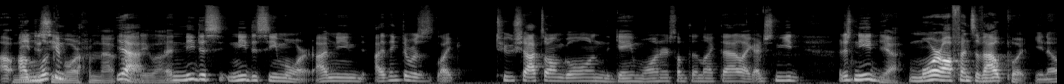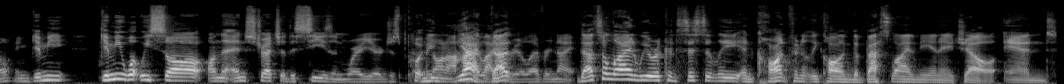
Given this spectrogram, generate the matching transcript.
I, need am to looking see more from that. yeah, Vladdy line. I need to see, need to see more. I mean, I think there was like two shots on goal in the game one or something like that. Like I just need I just need Yeah. more offensive output, you know, and give me give me what we saw on the end stretch of the season where you're just putting mean, on a yeah, highlight that- reel every night. That's a line we were consistently and confidently calling the best line in the NHL, and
